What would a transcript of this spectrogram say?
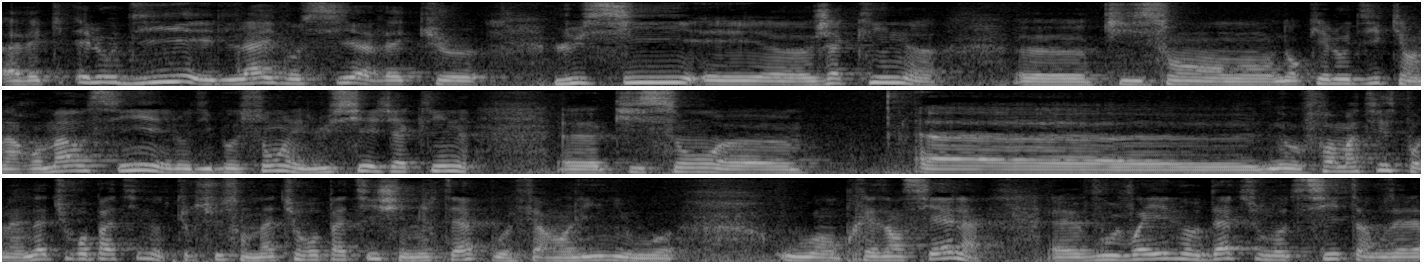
avec Elodie et live aussi avec Lucie et Jacqueline euh, qui sont donc Elodie qui est en aroma aussi, Elodie Bosson et Lucie et Jacqueline euh, qui sont euh, nos formatrices pour la naturopathie, notre cursus en naturopathie chez Myrtea, vous pouvez faire en ligne ou, ou en présentiel. vous voyez nos dates sur notre site, hein. vous allez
